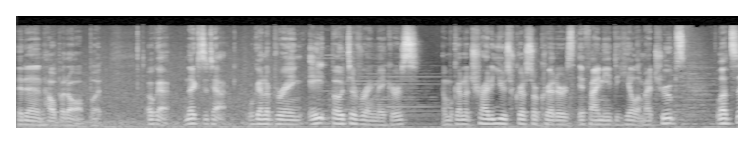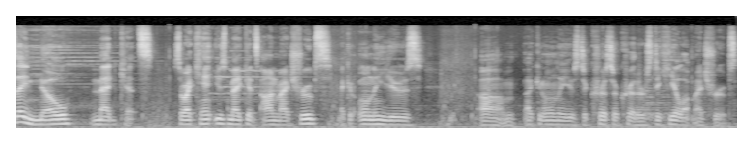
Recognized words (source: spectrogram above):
They didn't help at all, but okay, next attack. We're gonna bring eight boats of rainmakers and we're going to try to use crystal critters if I need to heal up my troops. Let's say no medkits. So I can't use medkits on my troops. I can only use um, I can only use the crystal critters to heal up my troops.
